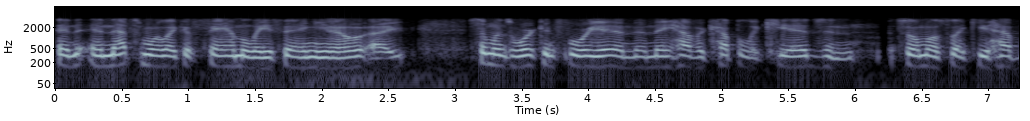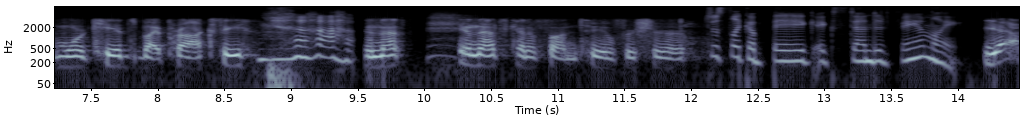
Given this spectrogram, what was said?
and and that's more like a family thing you know. I someone's working for you and then they have a couple of kids and it's almost like you have more kids by proxy and that and that's kind of fun too for sure Just like a big extended family. yeah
